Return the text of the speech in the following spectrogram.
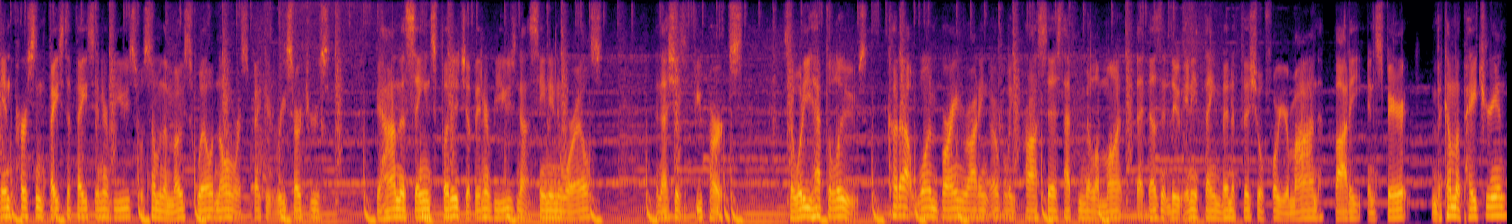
In person, face to face interviews with some of the most well known, respected researchers, behind the scenes footage of interviews not seen anywhere else, and that's just a few perks. So, what do you have to lose? Cut out one brain rotting, overly processed happy meal a month that doesn't do anything beneficial for your mind, body, and spirit, and become a Patreon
